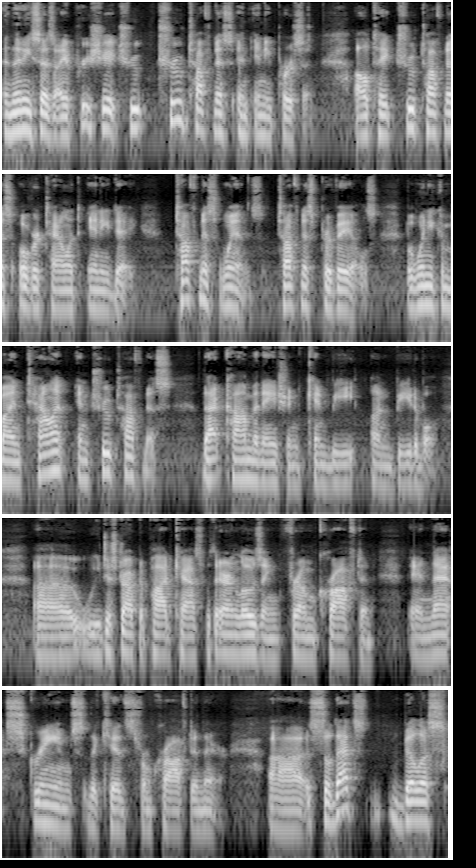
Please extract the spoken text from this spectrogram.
and then he says, I appreciate true, true toughness in any person. I'll take true toughness over talent any day. Toughness wins, toughness prevails. But when you combine talent and true toughness, that combination can be unbeatable. Uh, we just dropped a podcast with Aaron Losing from Crofton, and that screams the kids from Crofton there. Uh, so that's Bilas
